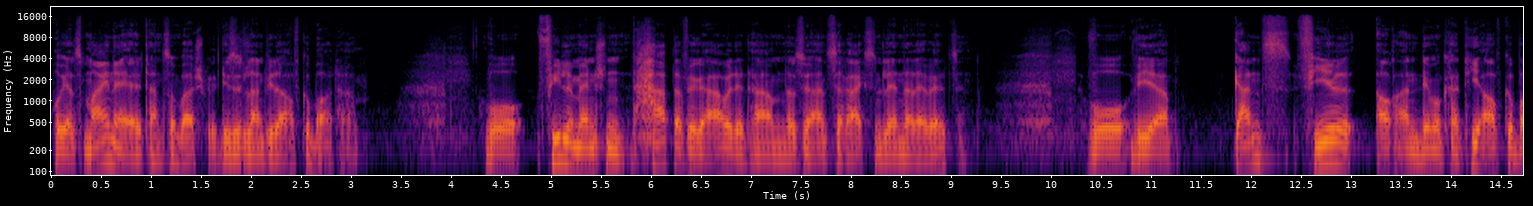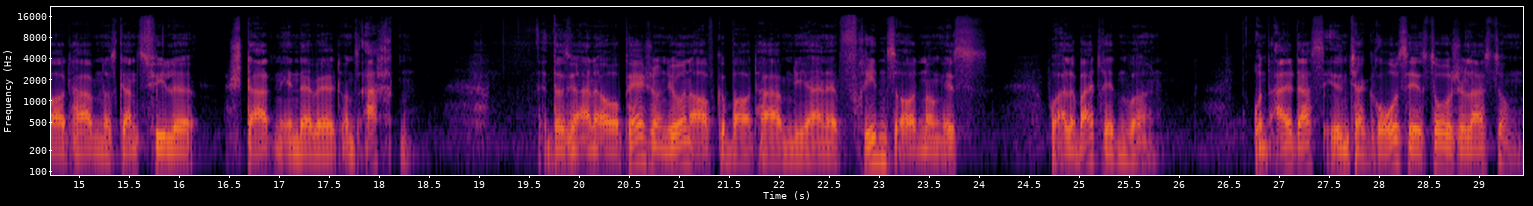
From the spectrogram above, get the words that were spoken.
wo jetzt meine Eltern zum Beispiel dieses Land wieder aufgebaut haben, wo viele Menschen hart dafür gearbeitet haben, dass wir eines der reichsten Länder der Welt sind, wo wir ganz viel auch an Demokratie aufgebaut haben, dass ganz viele Staaten in der Welt uns achten, dass wir eine Europäische Union aufgebaut haben, die eine Friedensordnung ist, wo alle beitreten wollen. Und all das sind ja große historische Leistungen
